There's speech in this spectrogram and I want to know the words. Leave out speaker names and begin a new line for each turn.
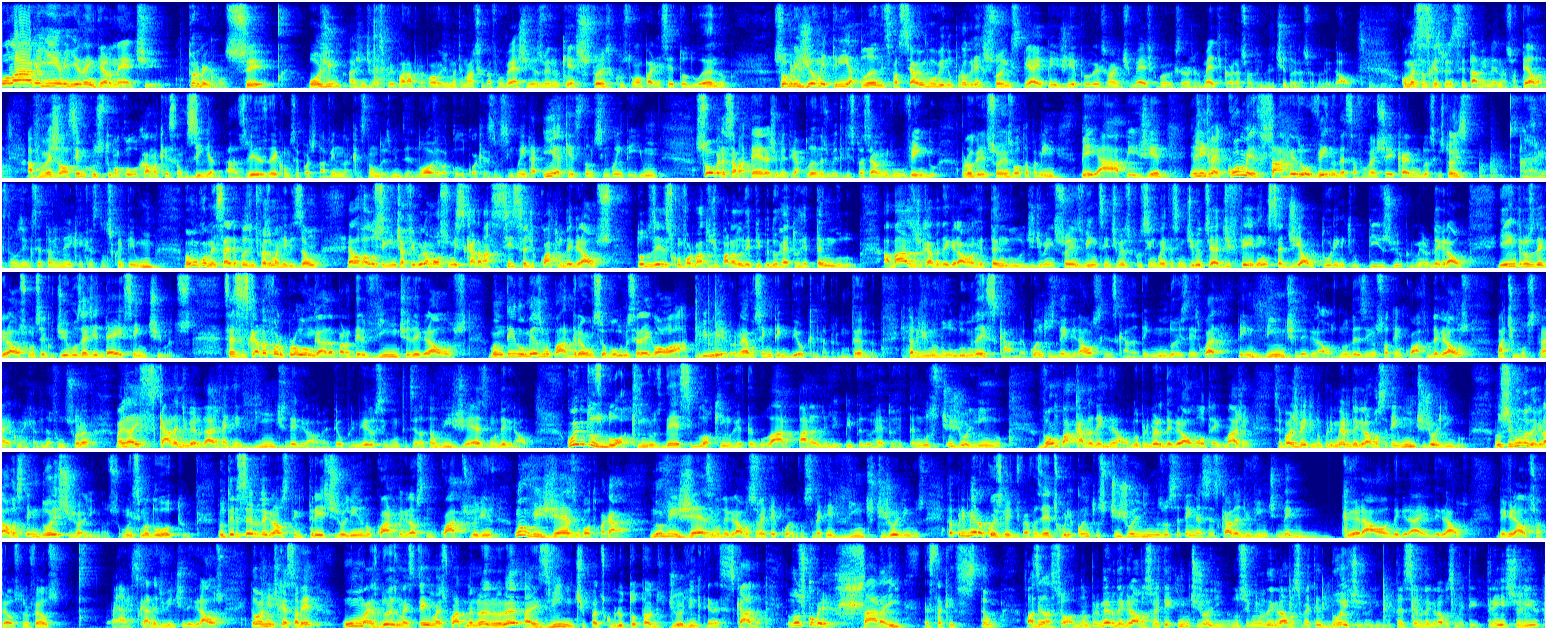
Olá, amiguinho e amiguinha da internet. Tudo bem com você? Hoje a gente vai se preparar para a prova de matemática da FUVEST resolvendo questões que costumam aparecer todo ano sobre geometria plana espacial envolvendo progressões, PA e PG, progressão aritmética, progressão geométrica, olha só que divertido, olha só que legal. Como essas questões que você está vendo aí na sua tela, a FUVEST ela sempre costuma colocar uma questãozinha, às vezes aí, como você pode estar vendo na questão 2019, ela colocou a questão 50 e a questão 51 sobre essa matéria, geometria plana, geometria espacial envolvendo progressões, volta para mim, PA, PG, e a gente vai começar resolvendo dessa FUVEST aí, caíram duas questões, essa questãozinha que você está vendo aí, que é a questão 51. Vamos começar e depois a gente faz uma revisão. Ela fala o seguinte: a figura mostra uma escada maciça de 4 degraus, todos eles com formato de paralelepípedo reto retângulo. A base de cada degrau é um retângulo de dimensões 20 cm por 50 cm e a diferença de altura entre o piso e o primeiro degrau e entre os degraus consecutivos é de 10 centímetros. Se essa escada for prolongada para ter 20 degraus, mantendo o mesmo padrão, seu volume será igual a. Primeiro, né? Você entendeu o que ele está perguntando? Ele está pedindo o volume da escada. Quantos degraus tem a escada? Tem 1, 2, 3, 4. Tem 20 degraus. No desenho só tem 4 degraus, para te mostrar aí como é que a vida funciona. Mas a escada de verdade vai ter 20 degraus. Vai ter o primeiro, o segundo, o terceiro até o vigésimo degrau. Quantos bloquinhos desse bloquinho retangular, paralelepípedo reto retângulo, tijolinho, vão para cada degrau? No primeiro degrau, volta a imagem, você pode ver que no primeiro degrau você tem um tijolinho. No segundo degrau você tem dois tijolinhos, um em cima do outro. No terceiro degrau você tem três tijolinhos, no quarto degrau você tem quatro tijolinhos. No vigésimo, volta para cá, no vigésimo degrau você vai ter quanto? Você vai ter 20 tijolinhos. Então a primeira coisa que a gente vai fazer é descobrir quantos tijolinhos você tem nessa escada de 20 degrau, degrau, degraus, degraus, chapéus, troféus, a escada de 20 degraus. Então a gente quer saber 1 mais 2 mais 3 mais 4 mais, mais 20 para descobrir o total de tijolinho que tem nessa escada. Então vamos começar aí essa questão fazendo assim, ó. No primeiro degrau você vai ter um tijolinho, no segundo degrau você vai ter dois tijolinhos, no terceiro degrau você vai ter três tijolinhos,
